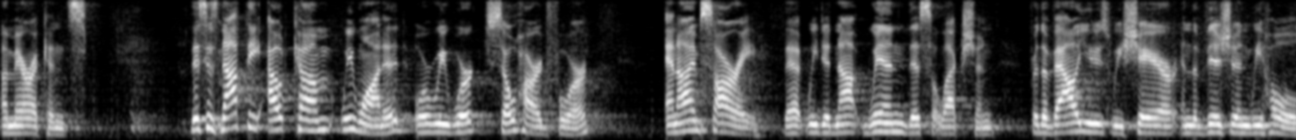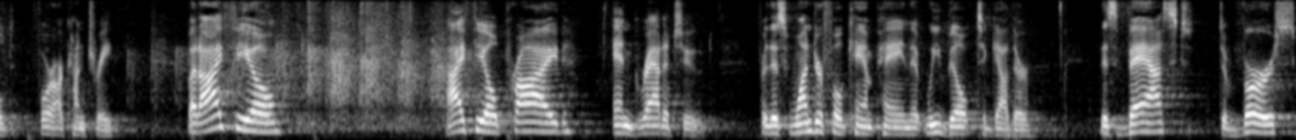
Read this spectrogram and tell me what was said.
Americans. This is not the outcome we wanted or we worked so hard for, and I'm sorry that we did not win this election for the values we share and the vision we hold for our country. But I feel, I feel pride and gratitude for this wonderful campaign that we built together, this vast diverse,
